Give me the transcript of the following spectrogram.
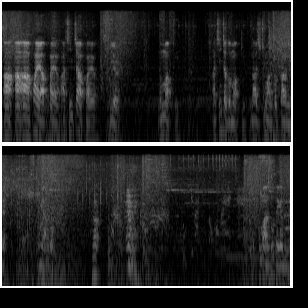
아아 아, 아 파요 아파요. 아 진짜 아파요. real. 너무 아픔. 아 진짜 너무 아픔. 나 아직 좀 안 썼다는데? 중요한 거. 좀만 안 써도 되겠는데?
